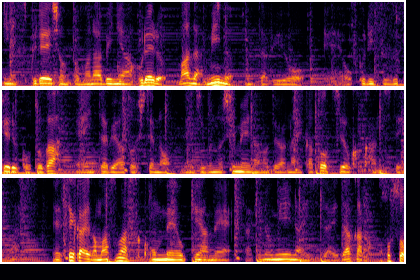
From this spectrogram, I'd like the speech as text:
インスピレーションと学びに溢れる、まだ見ぬインタビューを、送り続けることが、インタビュアーとしての、自分の使命なのではないかと強く感じています。世界がますます混迷を極め、先の見えない時代だからこそ、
